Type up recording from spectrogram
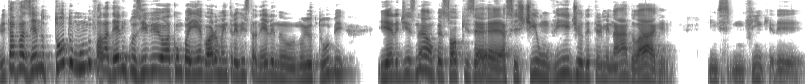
Ele está fazendo todo mundo falar dele. Inclusive, eu acompanhei agora uma entrevista nele no, no YouTube. E ele diz: não, o pessoal quiser assistir um vídeo determinado lá, enfim, que ele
